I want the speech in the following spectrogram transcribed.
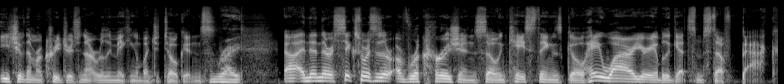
each of them are creatures. You're not really making a bunch of tokens. Right. Uh, and then there are six sources of, of recursion. So in case things go haywire, you're able to get some stuff back.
